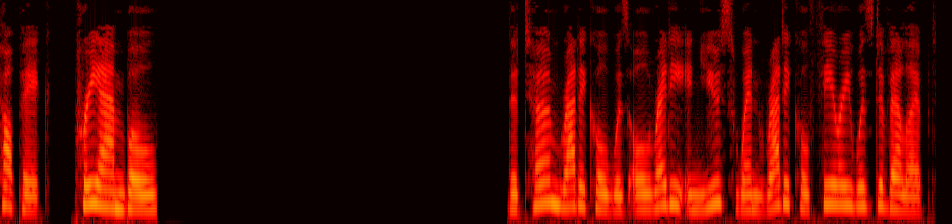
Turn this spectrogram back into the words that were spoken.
Topic: Preamble. The term radical was already in use when radical theory was developed.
